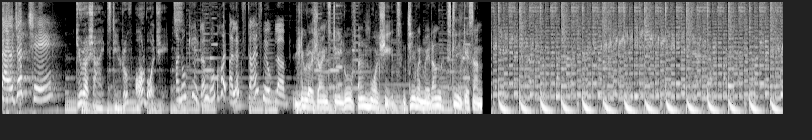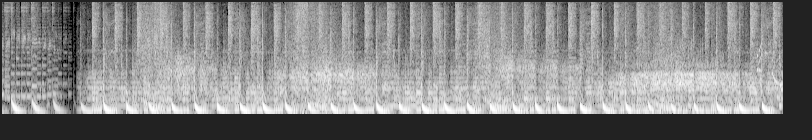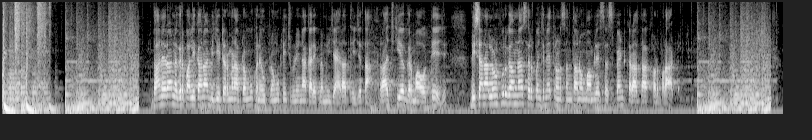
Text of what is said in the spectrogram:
प्रायोजक छे Durashine steel roof और वॉल शीट्स अनोखे रंगों और अलग स्टाइल्स में उपलब्ध Durashine steel roof and wall sheets जीवन में रंग स्टील के संग ધાનેરા નગરપાલિકાના બીજી ટર્મના પ્રમુખ અને ઉપપ્રમુખની ચૂંટણીના કાર્યક્રમની જાહેરાત થઈ જતા રાજકીય ગરમાઓ તેજ ડીસાના લુણપુર ગામના સરપંચને ત્રણ સંતાનો મામલે સસ્પેન્ડ કરાતા ખળભળાટ.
